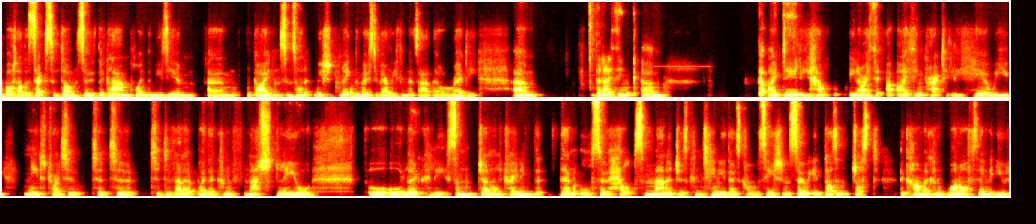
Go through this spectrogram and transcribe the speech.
what other sectors have done so the glam point the museum um, guidance and so on we should make the most of everything that's out there already. Um, but i think um, ideally have you know i think i think practically here we need to try to to to to develop whether kind of nationally or or, or locally some general training that then also helps managers continue those conversations. So it doesn't just become a kind of one-off thing that you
